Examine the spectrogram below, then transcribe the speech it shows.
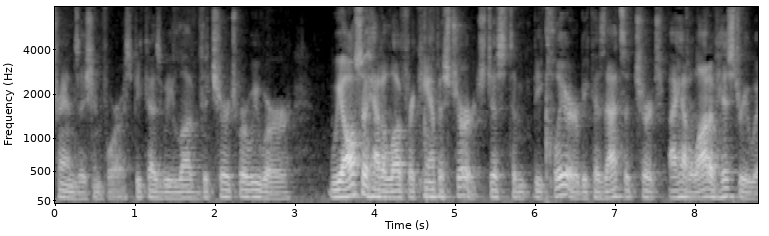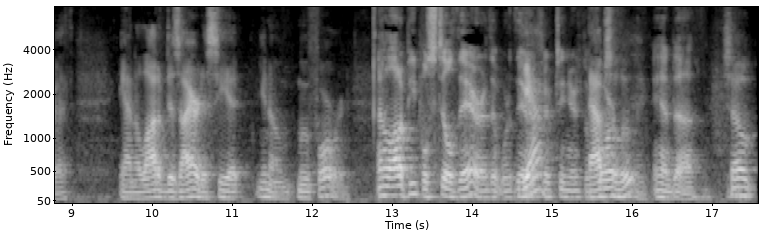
transition for us because we loved the church where we were. We also had a love for Campus Church, just to be clear, because that's a church I had a lot of history with and a lot of desire to see it, you know, move forward. And a lot of people still there that were there Yeah, 15 years before. absolutely. And uh, So,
